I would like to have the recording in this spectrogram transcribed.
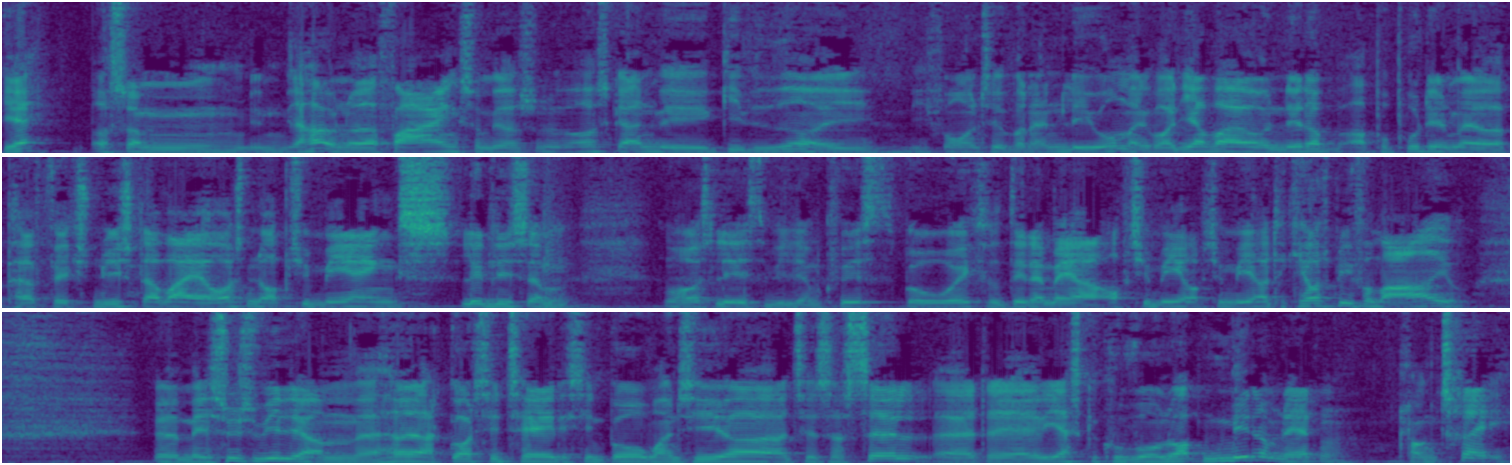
Ja, og som, jeg har jo noget erfaring, som jeg også, også gerne vil give videre i, i forhold til, hvordan lever man godt. Jeg var jo netop, apropos det med at være perfektionist, der var jeg også en optimerings, lidt ligesom, nu har også læst William Quists bog, ikke? så det der med at optimere, optimere, og det kan også blive for meget jo. Øh, men jeg synes, William havde et godt citat i sin bog, hvor han siger til sig selv, at øh, jeg skal kunne vågne op midt om natten klokken 3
